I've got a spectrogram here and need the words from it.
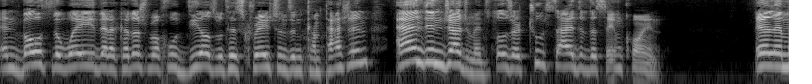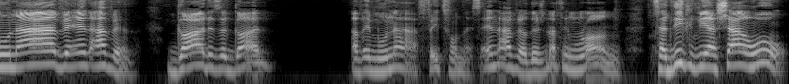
And both the way that HaKadosh Baruch Hu deals with his creations in compassion and in judgment. Those are two sides of the same coin. El emunah ve'en avel. God is a God of emunah, faithfulness, and avel. There's nothing wrong. Tzadik v'yashar hu.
